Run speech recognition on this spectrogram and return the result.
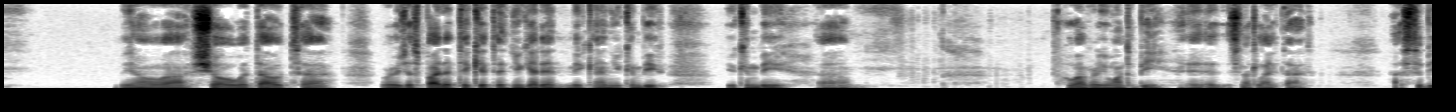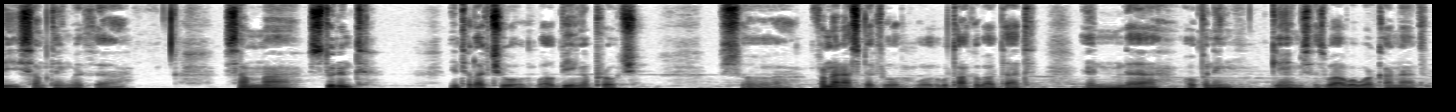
you know uh, show without where you just buy the ticket and you get in and you can be you can be um, whoever you want to be. It, it's not like that. It has to be something with uh, some uh, student intellectual well-being approach. So uh, from that aspect, we'll, we'll, we'll talk about that in the opening games as well. We'll work on that.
